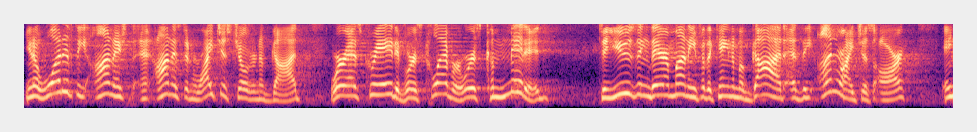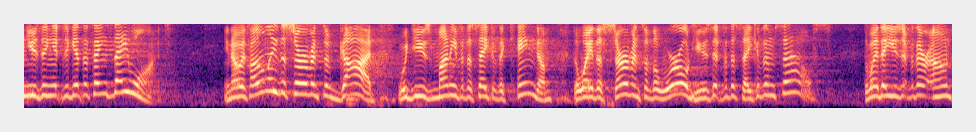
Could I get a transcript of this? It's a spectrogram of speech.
You know, what if the honest, honest and righteous children of God were as creative, were as clever, were as committed to using their money for the kingdom of God as the unrighteous are in using it to get the things they want? You know, if only the servants of God would use money for the sake of the kingdom the way the servants of the world use it for the sake of themselves, the way they use it for their own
